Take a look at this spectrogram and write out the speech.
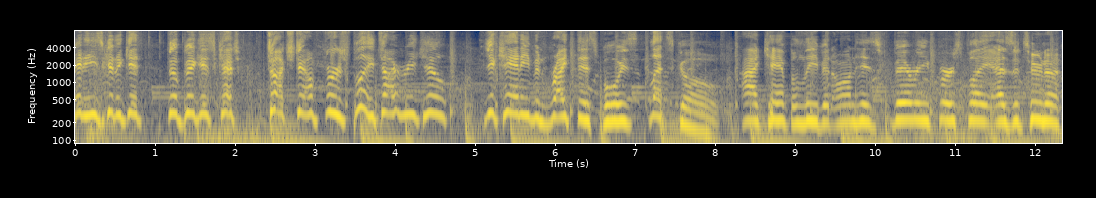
and he's gonna get the biggest catch. Touchdown first play, Tyreek Hill. You can't even write this, boys. Let's go. I can't believe it on his very first play as a tuna.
